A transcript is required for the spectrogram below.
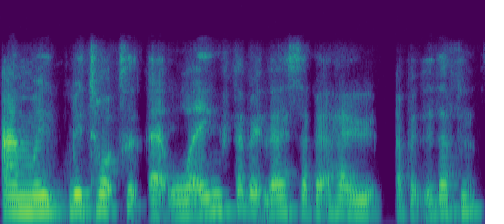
And we, we talked at length about this, about how about the different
